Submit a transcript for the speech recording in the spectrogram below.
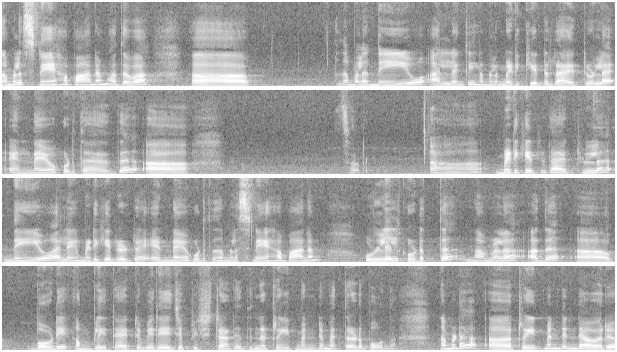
നമ്മൾ സ്നേഹപാനം അഥവാ നമ്മൾ നെയ്യോ അല്ലെങ്കിൽ നമ്മൾ മെഡിക്കേറ്റഡ് ആയിട്ടുള്ള എണ്ണയോ കൊടുത്തത് സോറി മെഡിക്കേറ്റഡ് ആയിട്ടുള്ള നെയ്യോ അല്ലെങ്കിൽ മെഡിക്കേറ്റഡ് എണ്ണയോ കൊടുത്ത് നമ്മൾ സ്നേഹപാനം ഉള്ളിൽ കൊടുത്ത് നമ്മൾ അത് ബോഡിയെ കംപ്ലീറ്റ് ആയിട്ട് വിരേചിപ്പിച്ചിട്ടാണ് ഇതിന്റെ ട്രീറ്റ്മെന്റ് മെത്തേഡ് പോകുന്നത്. നമ്മുടെ ട്രീറ്റ്മെന്റിന്റെ ഒരു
